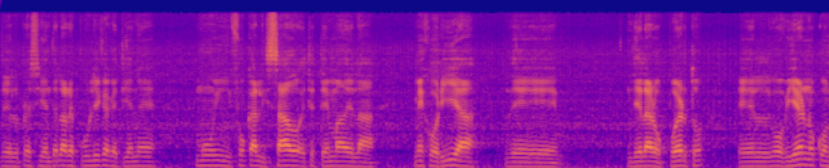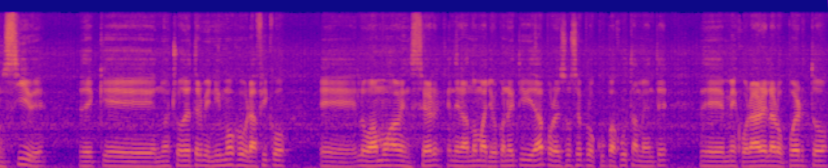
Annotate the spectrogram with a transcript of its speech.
del presidente de la República que tiene muy focalizado este tema de la mejoría de, del aeropuerto. El gobierno concibe de que nuestro determinismo geográfico eh, lo vamos a vencer generando mayor conectividad, por eso se preocupa justamente de mejorar el aeropuerto,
